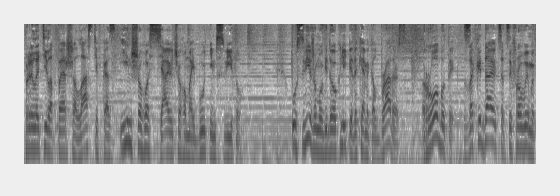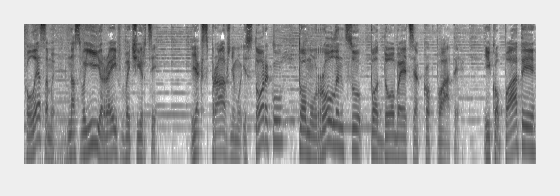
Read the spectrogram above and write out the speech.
прилетіла перша ластівка з іншого сяючого майбутнім світу. У свіжому відеокліпі The Chemical Brothers роботи закидаються цифровими колесами на своїй рейв-вечірці. Як справжньому історику, тому Роуленцу подобається копати. І копати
